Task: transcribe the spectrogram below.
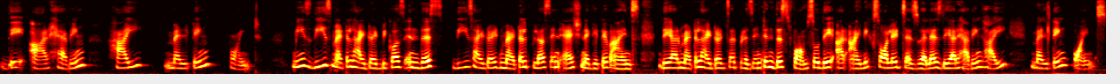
they are having high melting point means these metal hydride because in this these hydride metal plus and H negative ions they are metal hydrides are present in this form. So they are ionic solids as well as they are having high melting points.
